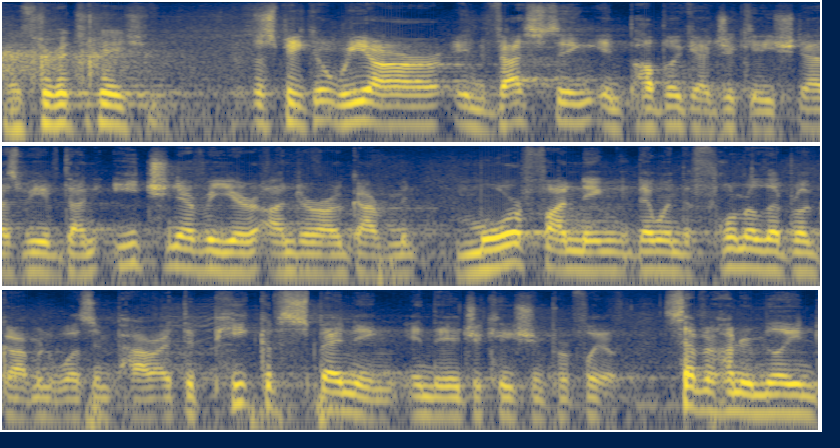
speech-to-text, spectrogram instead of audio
Minister of Education. Mr. Speaker, we are investing in public education, as we have done each and every year under our government, more funding than when the former Liberal government was in power. At the peak of spending in the education portfolio, $700 million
